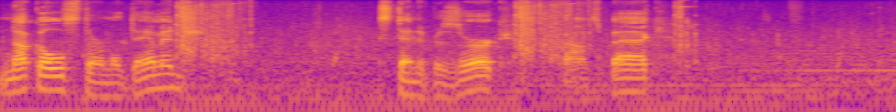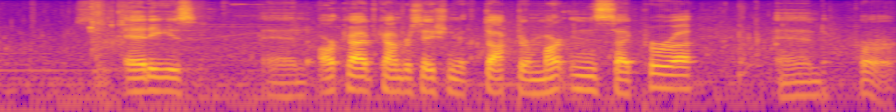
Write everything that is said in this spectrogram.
Knuckles, thermal damage. Extended Berserk. Bounce back. Eddies. And archived conversation with Dr. Martin Saipura and her.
